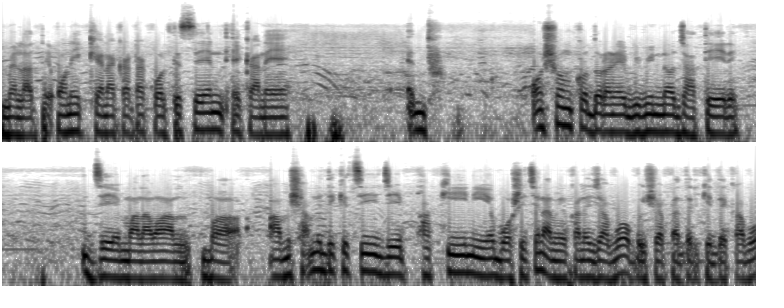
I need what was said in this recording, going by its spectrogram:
মেলাতে অনেক কেনাকাটা করতেছেন। এখানে অসংখ্য ধরনের বিভিন্ন জাতের যে মালামাল বা আমি সামনে দেখেছি যে ফাঁকি নিয়ে বসেছেন, আমি ওখানে যাব, অবশ্যই আপনাদেরকে দেখাবো।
